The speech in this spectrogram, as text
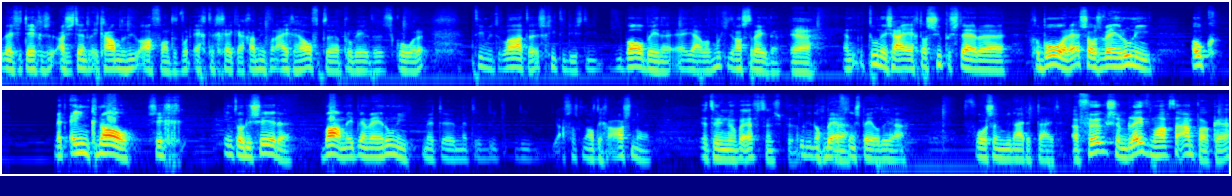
Toen heeft hij tegen zijn assistent, ik haal hem er nu af, want het wordt echt te gek. Hij gaat nu van eigen helft eh, proberen te scoren. Tien minuten later schiet hij dus die, die bal binnen. En ja, wat moet je dan als trainer? ja. En toen is hij echt als superster eh, geboren. Hè? Zoals Wayne Rooney ook met één knal zich introduceerde. Bam, ik ben Wayne Rooney. Met, eh, met die, die, die afstandsknal tegen Arsenal. Ja, toen hij nog bij Everton speelde. Toen hij nog bij Ja. Everton speelde, ja. Voor zijn United tijd. Maar Ferguson bleef hem hard aanpakken, hè?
